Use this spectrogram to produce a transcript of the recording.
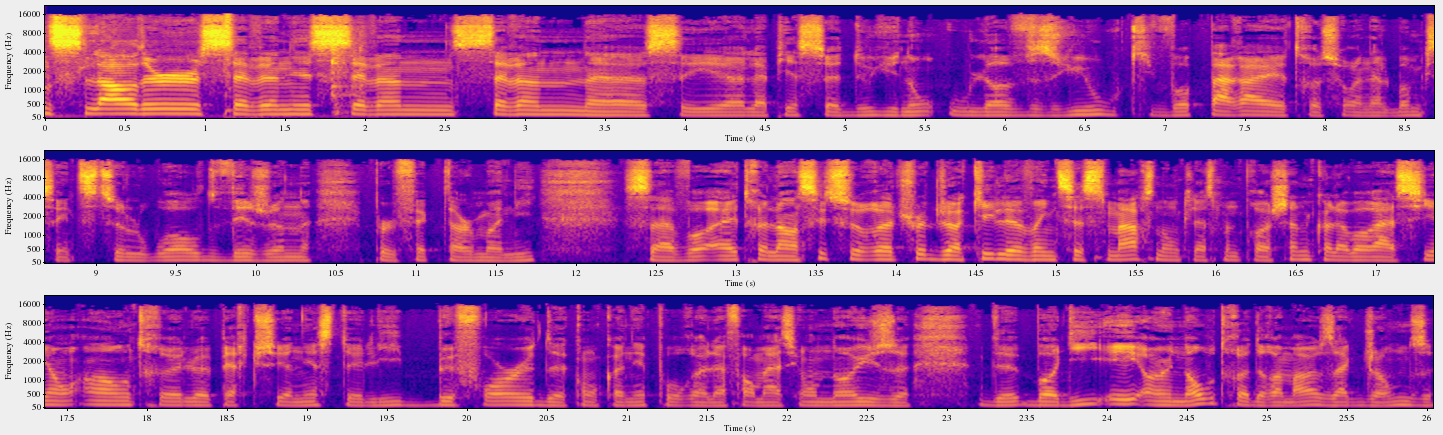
friends. Manslaughter 777, euh, c'est euh, la pièce Do You Know Who Loves You qui va paraître sur un album qui s'intitule World Vision Perfect Harmony. Ça va être lancé sur euh, Jockey le 26 mars, donc la semaine prochaine, collaboration entre le percussionniste Lee Bufford qu'on connaît pour euh, la formation Noise de Body et un autre drummer, Zach Jones,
